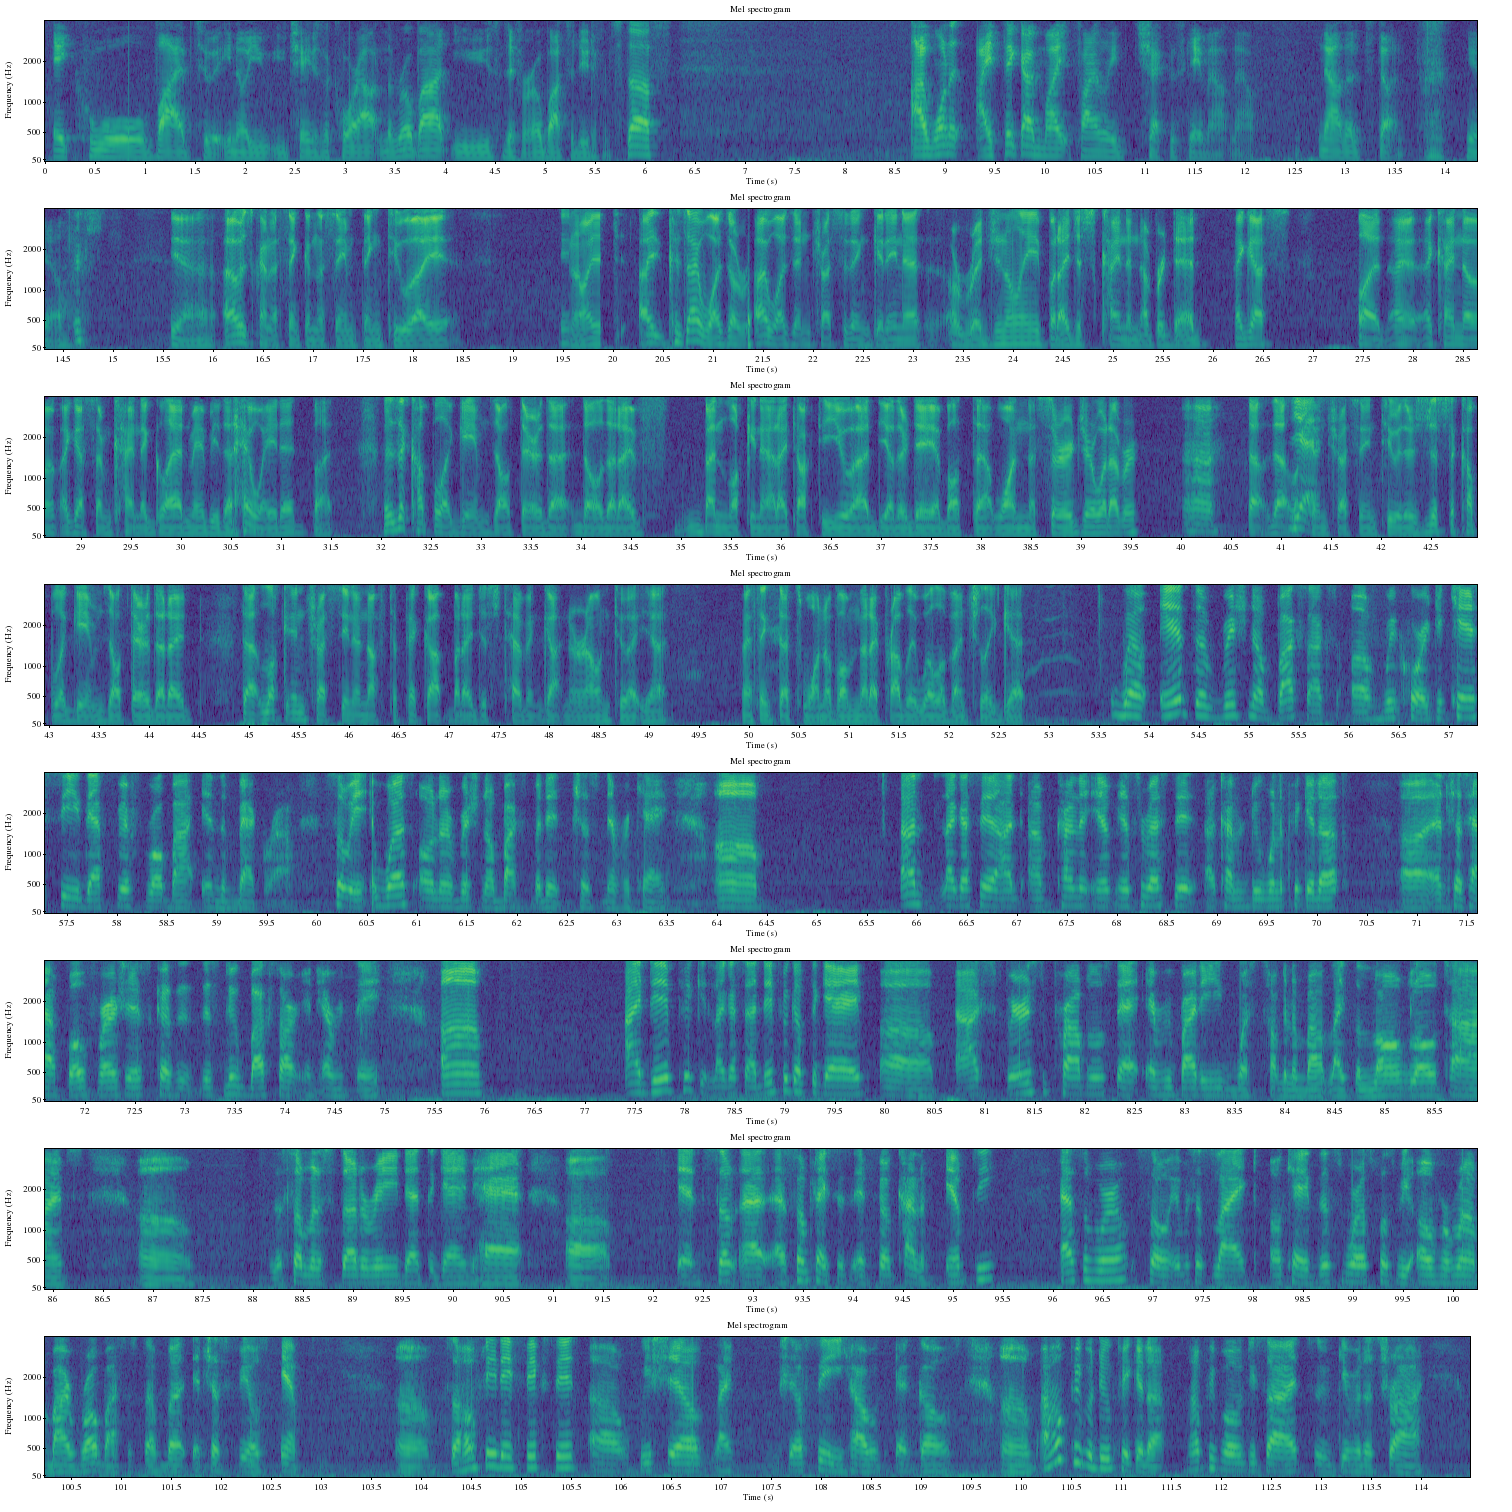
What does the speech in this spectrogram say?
a cool vibe to it. You know, you, you change the core out in the robot, you use the different robots to do different stuff. I want to. I think I might finally check this game out now. Now that it's done, you know. Yeah, I was kind of thinking the same thing too. I, you know, I, I, because I was a, I was interested in getting it originally, but I just kind of never did. I guess but I, I kind of, I guess I'm kind of glad maybe that I waited. But there's a couple of games out there that though that I've been looking at. I talked to you Ed the other day about that one, the Surge or whatever. Uh huh. That that looked yes. interesting too. There's just a couple of games out there that I that look interesting enough to pick up, but I just haven't gotten around to it yet. I think that's one of them that I probably will eventually get. Well, in the original box art of ReCore, you can see that fifth robot in the background. So it, was on the original box, but it just never came. Um, I like I said, I, I'm kind of am interested. I kind of do want to pick it up uh, and just have both versions because this new box art and everything. Um, I did pick it. Like I said, I did pick up the game. Uh, I experienced the problems that everybody was talking about, like the long load times, um, the, some of the stuttering that the game had. Uh, and some at, at some places, it felt kind of empty as a world. So it was just like, okay, this world's supposed to be overrun by robots and stuff, but it just feels empty. Um, so hopefully they fixed it. Uh, we shall like shall see how it goes. Um, I hope people do pick it up. I hope people decide to give it a try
